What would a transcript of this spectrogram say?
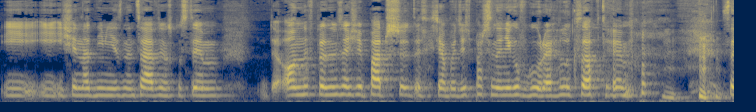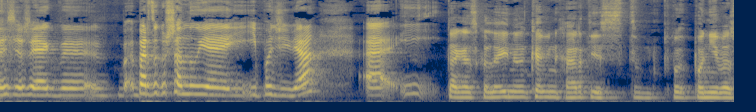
i, i, i się nad nim nie znęcała, w związku z tym on w pewnym sensie patrzy, chciałam powiedzieć, patrzy na niego w górę, looks up to him. W sensie, że jakby bardzo go szanuje i, i podziwia. I... Tak, a z kolei no, Kevin Hart jest, ponieważ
